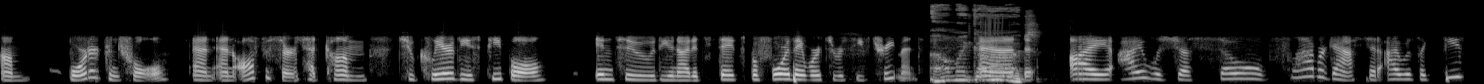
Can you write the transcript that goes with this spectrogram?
um, border control and, and officers had come to clear these people into the United States before they were to receive treatment. Oh my God. And I I was just so flabbergasted. I was like, these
